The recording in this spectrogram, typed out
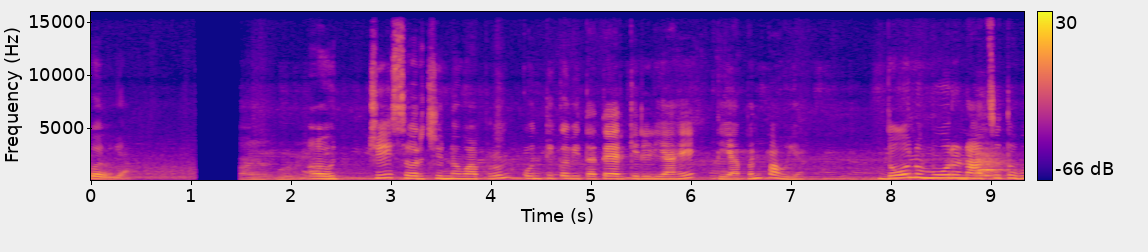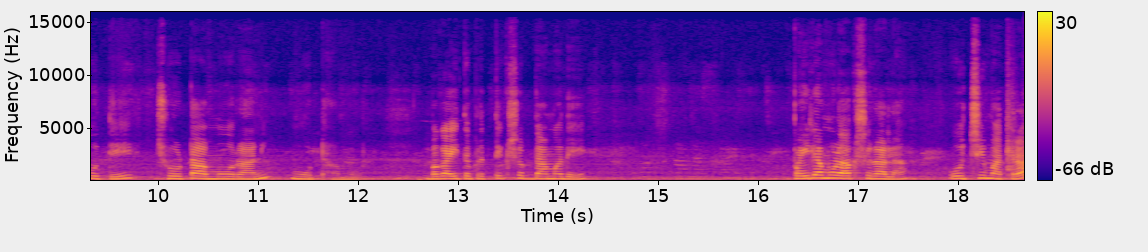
करूया. औचे स्वरचिन्ह वापरून कोणती कविता तयार केलेली आहे ती आपण पाहूया. दोन मोर नाचत होते छोटा मोर आणि मोठा मोर. बघा इथं प्रत्येक शब्दामध्ये पहिल्या मूळ अक्षराला ओची मात्रा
